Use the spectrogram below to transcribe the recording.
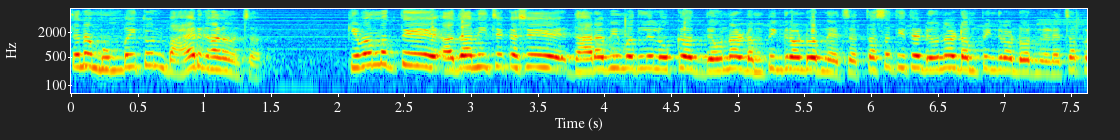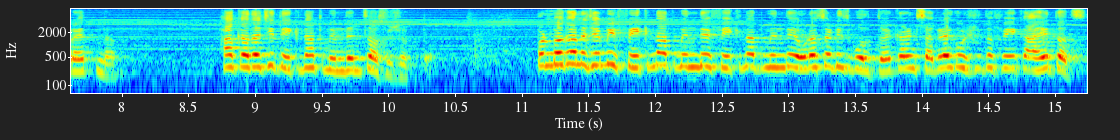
त्यांना मुंबईतून बाहेर घालवायचं. किंवा मग ते अदानीचे कसे धारावीमधले लोक देवनार डम्पिंग ग्राउंडवर न्यायचं तसं तिथे देवनार डम्पिंग ग्राउंडवर नेण्याचा प्रयत्न. हा कदाचित एकनाथ मिंदेंचा असू शकतो. पण बघा ना जे मी फेकनाथ मिंदे फेकनाथ मिंदे एवढ्यासाठीच बोलतोय कारण सगळ्या गोष्टी तर फेक आहेतच.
